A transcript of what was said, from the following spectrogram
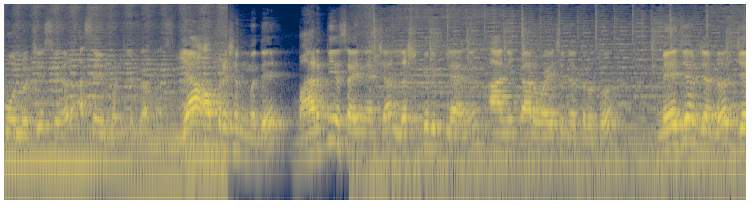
पोलोचे शहर असेही म्हटले जातात. या ऑपरेशनमध्ये भारतीय सैन्याच्या लष्करी प्लॅनिंग आणि कारवाईचे नेतृत्व major general J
